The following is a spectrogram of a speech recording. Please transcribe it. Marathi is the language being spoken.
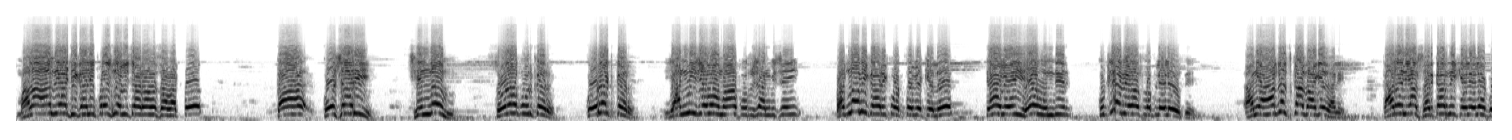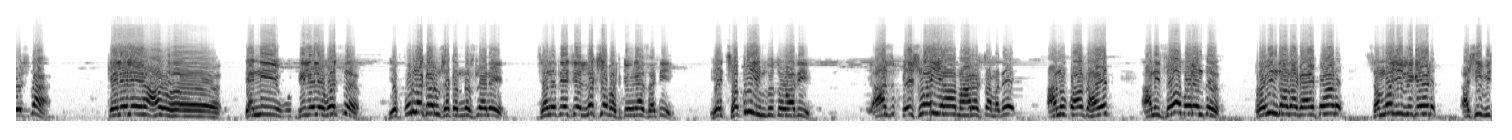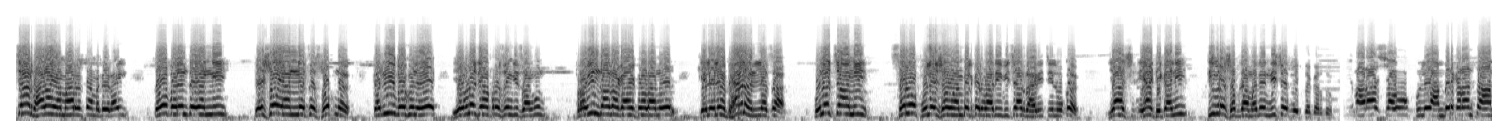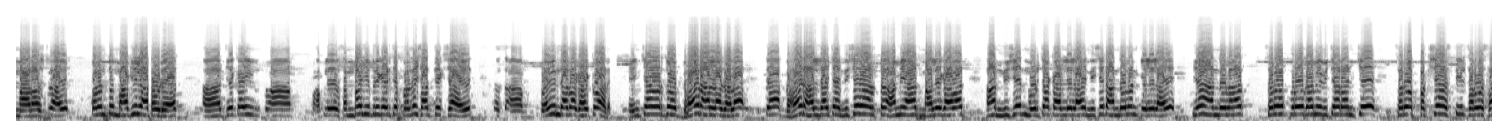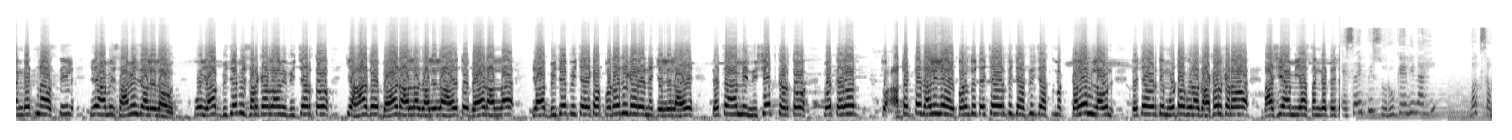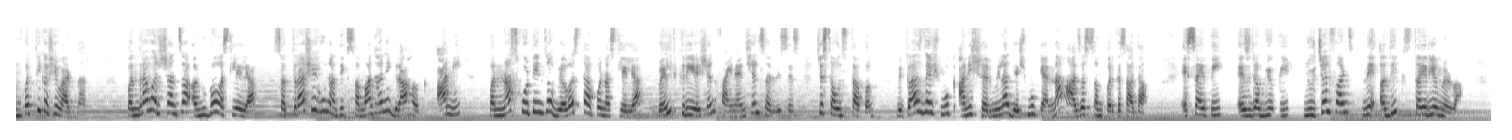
मला आज या ठिकाणी प्रश्न विचारावासा वाटतो. का कोश्यारी छिंदम सोलापूरकर कोरटकर यांनी जेव्हा महापुरुषांविषयी बदनामीकारक वक्तव्य केलं त्यावेळी हे उंदीर कुठल्या वेळात लपलेले होते? आणि आजच का जागे झाले? कारण या सरकारने केलेल्या घोषणा केलेले त्यांनी दिलेले वचन हे पूर्ण करू शकत नसल्याने जनतेचे लक्ष भटकवण्यासाठी हे छपरी हिंदुत्ववादी आज पेशवाई या महाराष्ट्रामध्ये अनुपात आहेत. आणि जोपर्यंत प्रवीण दादा गायकवाड संभाजी ब्रिगेड अशी विचारधारा या महाराष्ट्रामध्ये राहील तोपर्यंत यांनी पेशवाई आणण्याचं स्वप्न कधीही बघू नये एवढं त्या प्रसंगी सांगून प्रवीण दादा गायकवाडांवर केलेल्या भ्यान हल्ल्याचा पुनश्च आम्ही सर्व फुले शाहू आंबेडकरवादी विचारधारेचे लोक या या ठिकाणी तीव्र शब्दामध्ये निषेध व्यक्त करतो. महाराज शाहू फुले आंबेडकरांचा हा महाराष्ट्र आहे. परंतु मागील आठवड्यात जे काही आपले संभाजी ब्रिगेडचे प्रदेशाध्यक्ष आहेत प्रवीण दादा गायकवाड यांच्यावर जो भ्याड हल्ला झाला त्या भ्याड हल्ल्याच्या निषेधार्थ आम्ही आज मालेगावात हा निषेध मोर्चा काढलेला आहे निषेध आंदोलन केलेलं आहे. या आंदोलनात सर्व पुरोगामी विचारांचे सर्व पक्ष असतील सर्व संघटना असतील हे आम्ही सामील झालेलो आहोत. व या बीजेपी सरकारला आम्ही विचारतो की हा जो भ्याड हल्ला झालेला आहे तो भ्याड हल्ला या बीजेपीच्या एका पदाधिकाऱ्याने केलेला आहे त्याचा आम्ही निषेध करतो. व त्याला तो अटक तर झालेली आहे परंतु त्याच्यावरती जास्तीत जास्त मग कलम लावून त्याच्यावरती मोठा गुन्हा दाखल करावा अशी आम्ही या संघटनेच्या एस आय पी सुरू केली नाही मग संपत्ती कशी वाढणार? पंधरा वर्षांचा अनुभव असलेल्या सतराशेहून अधिक समाधानी ग्राहक आणि पन्नास कोटींचं व्यवस्थापन असलेल्या वेल्थ क्रिएशन फायनान्शियल सर्व्हिसेस चे संस्थापक विकास देशमुख आणि शर्मिला देशमुख यांना आजच संपर्क साधा. S I P S W P mutual fund ने अधिक स्थैर्य मिळवा.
